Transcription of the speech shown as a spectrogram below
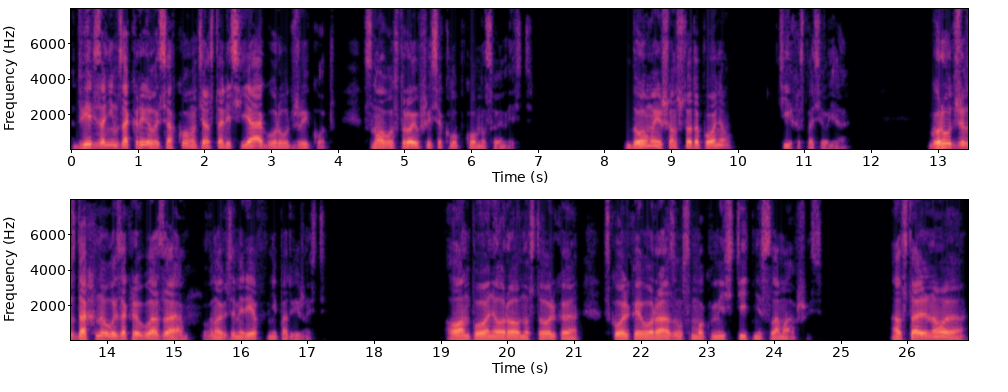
Дверь за ним закрылась, а в комнате остались я, Гуруджи и кот, снова устроившийся клубком на своем месте. — Думаешь, он что-то понял? — тихо спросил я. Гуруджи вздохнул и закрыл глаза, вновь замерев в неподвижности. — Он понял ровно столько, сколько его разум смог вместить, не сломавшись. Остальное...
